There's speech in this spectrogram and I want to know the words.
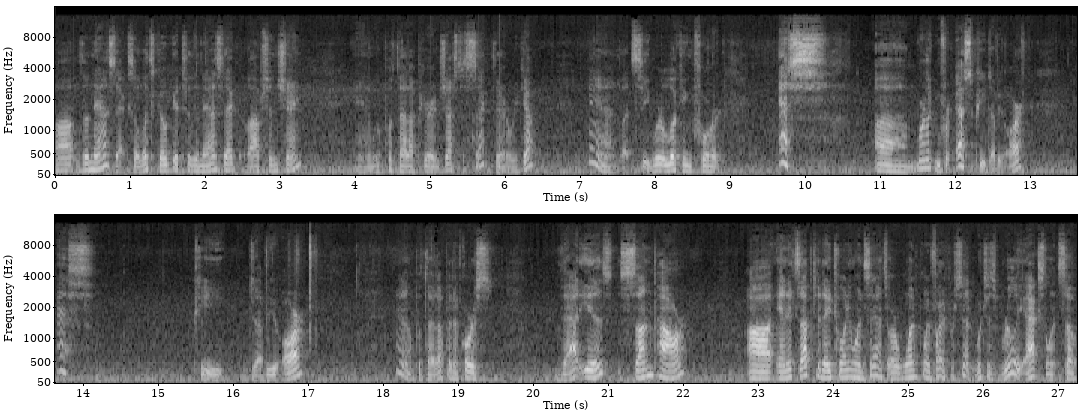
uh, the Nasdaq. So let's go get to the Nasdaq option chain. And we'll put that up here in just a sec. There we go. And let's see, we're looking for S. Um, we're looking for SPWR. SPWR. And I'll put that up. And of course, that is SunPower. Uh, and it's up today 21 cents or 1.5%, which is really excellent. So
